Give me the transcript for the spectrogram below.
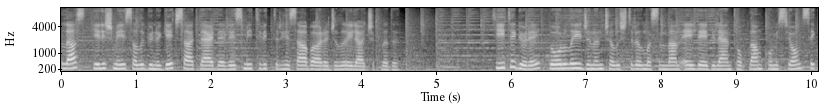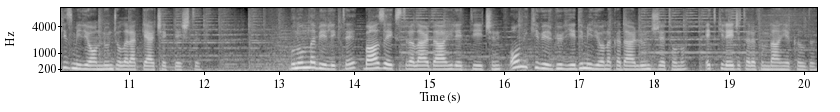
Plus, gelişmeyi salı günü geç saatlerde resmi Twitter hesabı aracılığıyla açıkladı. Tweet'e göre, doğrulayıcının çalıştırılmasından elde edilen toplam komisyon 8 milyon lunch olarak gerçekleşti. Bununla birlikte, bazı ekstralar dahil ettiği için 12,7 milyona kadar lunch jetonu, etkileyici tarafından yakıldı.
